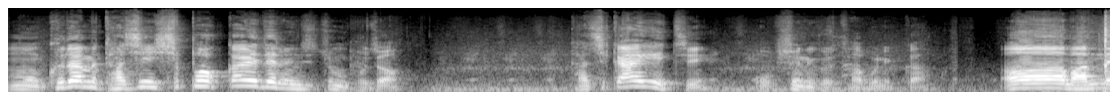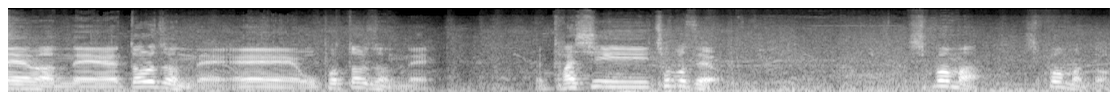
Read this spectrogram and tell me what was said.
음그 다음에 다시 10% 까야 되는지 좀 보죠. 다시 까야겠지? 옵션이 그렇다 보니까. 아 맞네 맞네. 떨어졌네. 예 5% 떨어졌네. 다시 쳐보세요. 10%만 10%만 더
